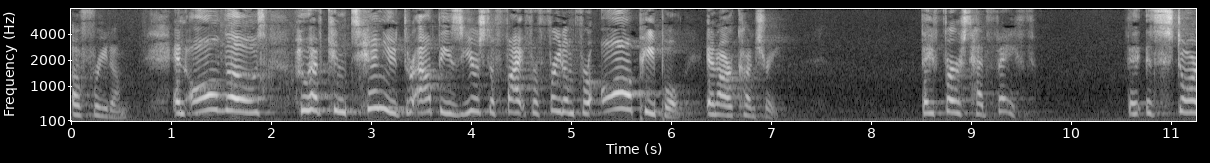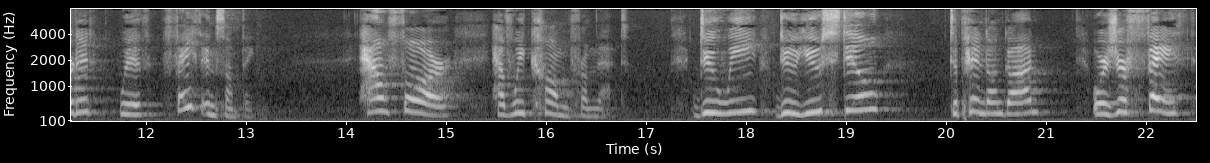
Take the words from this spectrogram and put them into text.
of freedom. And all those who have continued throughout these years to fight for freedom for all people in our country, they first had faith. It started with faith in something. How far have we come from that? Do we, do you still depend on God? Or is your faith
